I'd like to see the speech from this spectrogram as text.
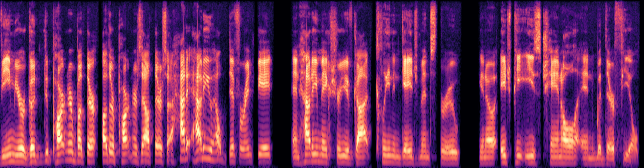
Veeam, you're a good partner, but there are other partners out there. So, how do how do you help differentiate, and how do you make sure you've got clean engagements through, you know, HPE's channel and with their field?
